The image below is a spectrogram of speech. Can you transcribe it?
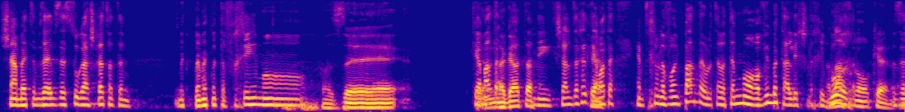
שם בעצם זה, זה סוג ההשקעה, זאת אומרת, אתם באמת מתווכים או... אז... אה, כי אמרת, נגעת, אני אשאל את זה אחרת, כי כן. אמרת, הם צריכים לבוא עם פרטנר, אבל אתם מעורבים בתהליך של החיבור. אנחנו, כן. זה,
